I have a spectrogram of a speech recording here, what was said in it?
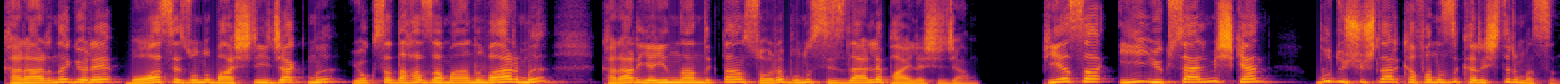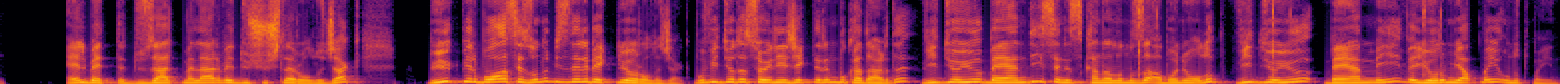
kararına göre boğa sezonu başlayacak mı yoksa daha zamanı var mı? Karar yayınlandıktan sonra bunu sizlerle paylaşacağım. Piyasa iyi yükselmişken bu düşüşler kafanızı karıştırmasın. Elbette düzeltmeler ve düşüşler olacak. Büyük bir boğa sezonu bizleri bekliyor olacak. Bu videoda söyleyeceklerim bu kadardı. Videoyu beğendiyseniz kanalımıza abone olup videoyu beğenmeyi ve yorum yapmayı unutmayın.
